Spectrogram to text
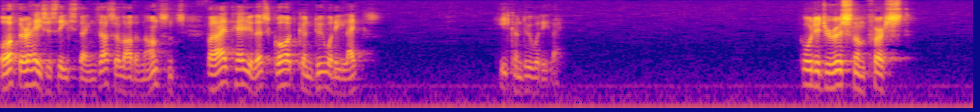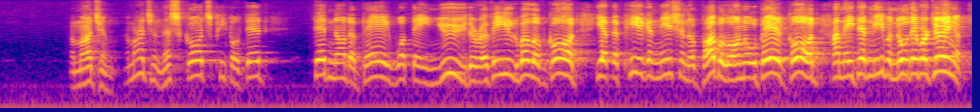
authorizes these things. That's a lot of nonsense. But I'll tell you this God can do what He likes. He can do what He likes. Go to Jerusalem first. Imagine, imagine this. God's people did, did not obey what they knew, the revealed will of God, yet the pagan nation of Babylon obeyed God and they didn't even know they were doing it.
